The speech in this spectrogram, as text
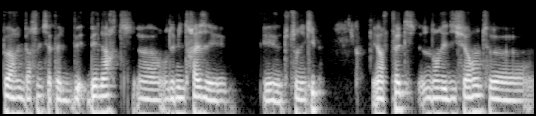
par une personne qui s'appelle Benart en 2013 et, et toute son équipe. Et en fait, dans les différentes, euh,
